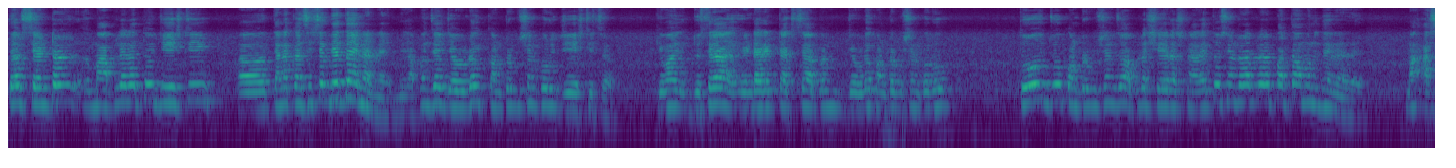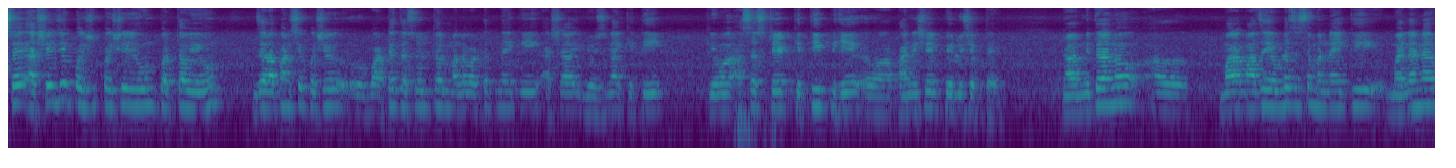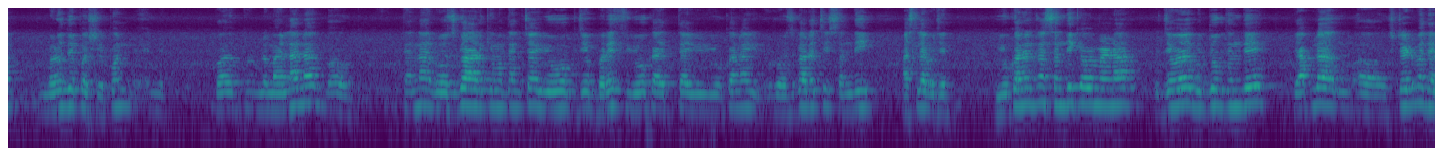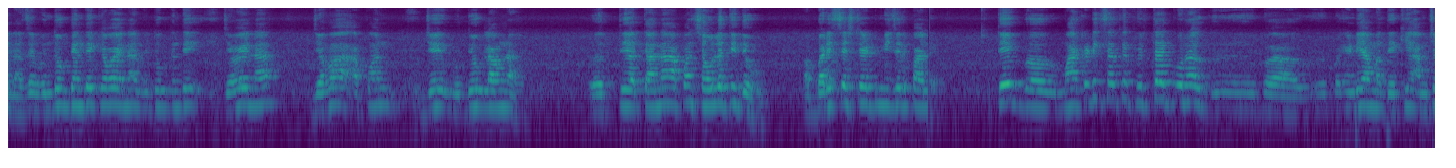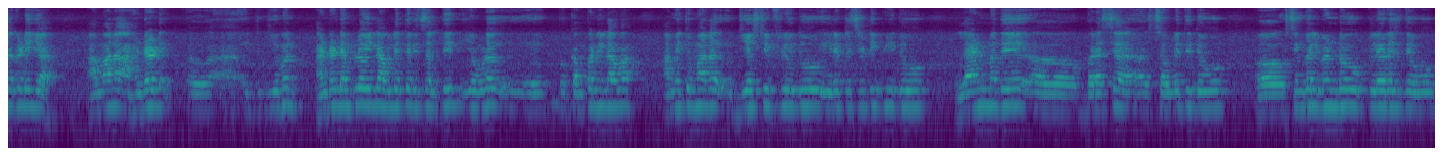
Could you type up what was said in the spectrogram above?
तर सेंटर मग आपल्याला तो जी एस टी त्यांना कन्सेशन देता येणार नाही. म्हणजे आपण जर जेवढं कॉन्ट्रीब्युशन करू जी एस टीचं किंवा दुसऱ्या इनडायरेक्ट टॅक्सचं आपण जेवढं कॉन्ट्रीब्युशन करू तो जो कॉन्ट्रीब्युशन जो आपला शेअर असणार आहे तो सेंटर आपल्याला परतावा म्हणून देणार आहे. मग असे असे जे पैसे पैसे येऊन परतावा येऊन जर आपण असे पैसे वाटत असेल तर मला वाटत नाही की अशा योजना किती किंवा असं स्टेट किती हे फायनान्शियल पेलू शकतं आहे मित्रांनो मा माझं एवढंच असं म्हणणं आहे की महिलांना मिळू दे पैसे पण महिलांना त्यांना रोजगार किंवा त्यांच्या युवक जे बरेच युवक आहेत त्या युवकांना रोजगाराची संधी असल्या पाहिजेत. युवकांना संधी केव्हा मिळणार? जेव्हा उद्योगधंदे हे आपल्या स्टेटमध्ये येणार. जर उद्योगधंदे केव्हा येणार उद्योगधंदे जेव्हा येणार जेव्हा आपण जे उद्योग लावणार ते त्यांना आपण सवलती देऊ. बरेचसे स्टेट मी जर पाहिले ते मार्केटिंगसारखे आहेत पूर्ण इंडियामध्ये की आमच्याकडे या. आम्हाला हंड्रेड इवन हंड्रेड एम्प्लॉई लावले तरी चालतील. एवढं कंपनी लावा. आम्ही तुम्हाला जी एस टी फ्री देऊ इलेक्ट्रिसिटी फी देऊ. लँडमध्ये बऱ्याचशा सवलती देऊ. सिंगल विंडो क्लिअरन्स देऊ.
